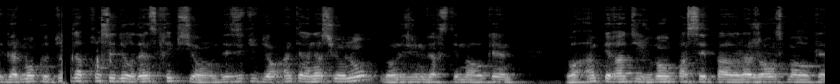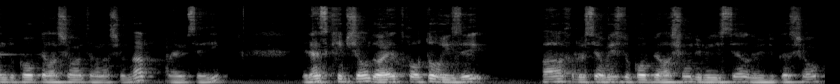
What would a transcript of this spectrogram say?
également que toute la procédure d'inscription des étudiants internationaux dans les universités marocaines doit impérativement passer par l'Agence marocaine de coopération internationale, la MCI, et l'inscription doit être autorisée par le service de coopération du ministère de l'Éducation,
